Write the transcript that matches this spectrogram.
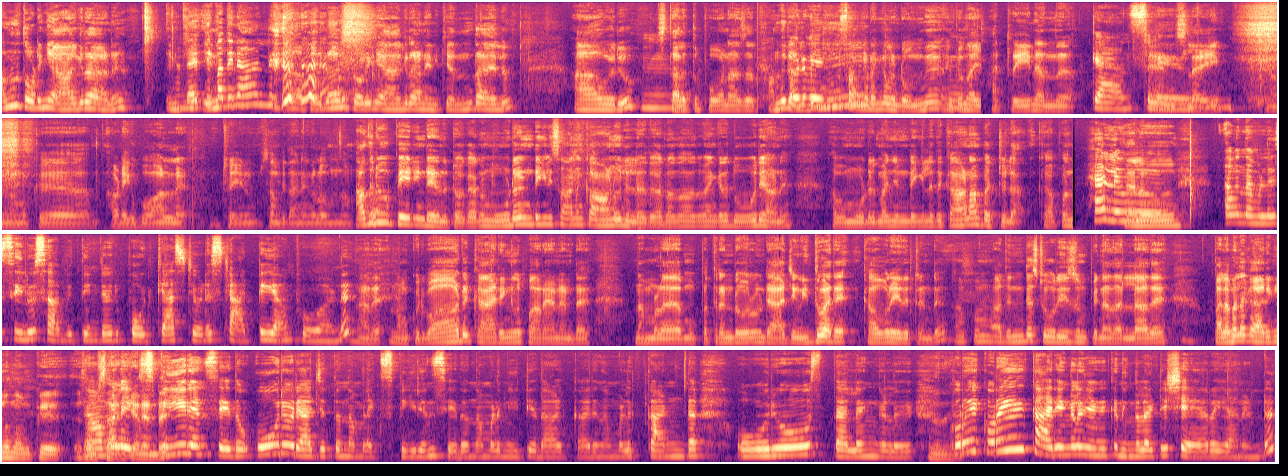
അന്ന് തുടങ്ങിയ ആഗ്രഹമാണ്. എനിക്ക് പതിനാല് തുടങ്ങിയ ആഗ്രഹമാണ് എനിക്ക് എന്തായാലും ആ ഒരു സ്ഥലത്ത് പോകണ സാർ. അന്ന് രണ്ട് മൂന്ന് സങ്കടങ്ങളുണ്ട്. ഒന്ന് എനിക്ക് ആ ട്രെയിൻ അന്ന് ക്യാൻസലായി നമുക്ക് അവിടേക്ക് പോകാനുള്ള ട്രെയിനും സംവിധാനങ്ങളും ഒന്നും. അതൊരു പേടി ഉണ്ടായിരുന്നു കേട്ടോ കാരണം മൂടൽ ഉണ്ടെങ്കിൽ ഈ സാധനം കാണൂലല്ലോ. അത് കാരണം അത് ഭയങ്കര ദൂരെയാണ്. അപ്പോൾ മൂടൽ മഞ്ഞുണ്ടെങ്കിൽ ഇത് കാണാൻ പറ്റില്ല അപ്പം ഹലോ ഹലോ അപ്പൊ നമ്മൾ സിലു സാബിത്തിന്റെ ഒരു പോഡ്കാസ്റ്റ് ഇവിടെ സ്റ്റാർട്ട് ചെയ്യാൻ പോവാണ്. അതെ നമുക്ക് ഒരുപാട് കാര്യങ്ങൾ പറയാനുണ്ട്. നമ്മൾ മുപ്പത്തിരണ്ടോളം രാജ്യങ്ങൾ ഇതുവരെ കവർ ചെയ്തിട്ടുണ്ട്. അപ്പം അതിന്റെ സ്റ്റോറീസും പിന്നെ അതല്ലാതെ പല പല കാര്യങ്ങളും നമുക്ക് സംസാരിക്കാനുണ്ട്. എക്സ്പീരിയൻസ് ചെയ്ത ഓരോ രാജ്യത്തും നമ്മൾ എക്സ്പീരിയൻസ് ചെയ്ത നമ്മൾ മീറ്റ് ചെയ്ത ആൾക്കാർ നമ്മൾ കണ്ട ഓരോ സ്ഥലങ്ങൾ കുറെ കുറെ കാര്യങ്ങൾ ഞങ്ങൾക്ക് നിങ്ങളായിട്ട് ഷെയർ ചെയ്യാനുണ്ട്.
